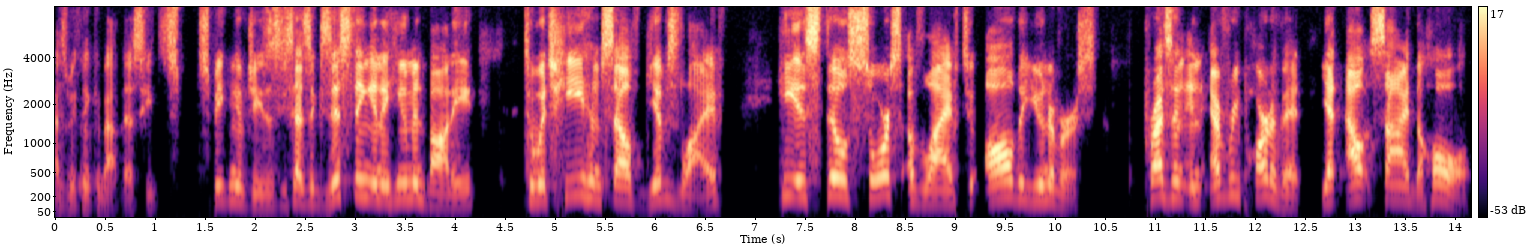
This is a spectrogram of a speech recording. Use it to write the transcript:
as we think about this. He's speaking of Jesus. He says, existing in a human body to which he himself gives life, he is still source of life to all the universe, present in every part of it, yet outside the whole.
